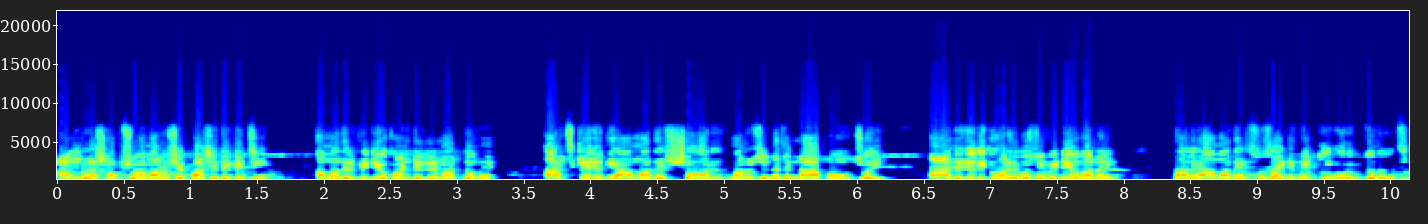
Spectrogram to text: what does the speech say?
আমরা সবসময় মানুষের পাশে থেকেছি, আমাদের ভিডিও কন্টেন্টের মাধ্যমে। আজকে যদি আমাদের স্বর মানুষের কাছে না পৌঁছই, আজও যদি ঘরে বসে ভিডিও বানাই, তাহলে আমাদের সোসাইটিতে কি গুরুত্ব রয়েছে?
